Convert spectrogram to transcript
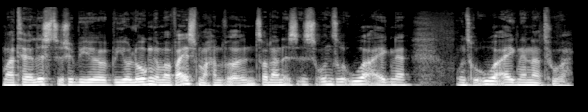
materialistische Bio Biologen immer weismachen wollen, sondern es ist unsere ureigene, unsere ureigene Natur.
